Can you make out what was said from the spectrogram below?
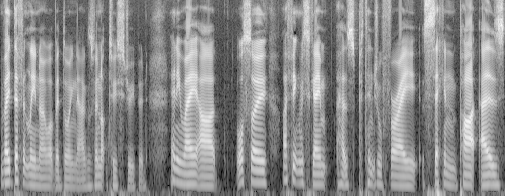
they definitely know what they're doing now because they're not too stupid. Anyway, uh, also, I think this game has potential for a second part as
